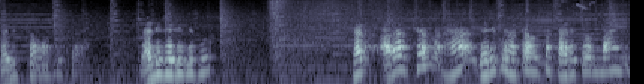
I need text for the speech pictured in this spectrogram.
दलित समाजाचा आहे. झाली गरिबी तू कारण आरक्षण हा गरिबी हटावचा कार्यक्रम नाही.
